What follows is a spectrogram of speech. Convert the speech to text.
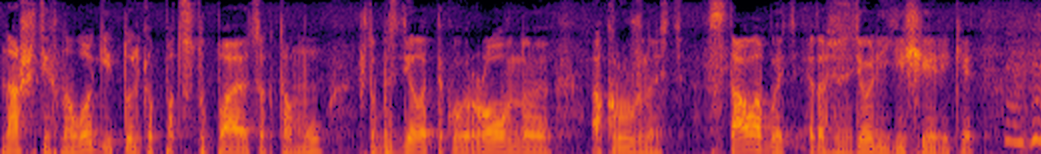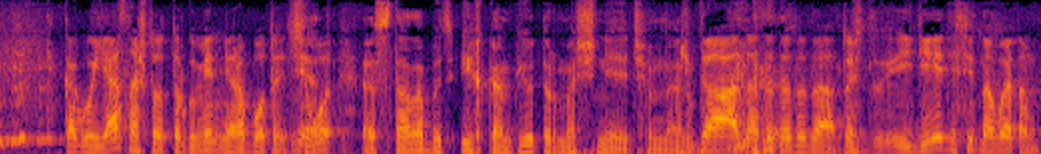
наши технологии только подступаются к тому, чтобы сделать такую ровную окружность. Стало быть, это все сделали ящерики. Как бы ясно, что этот аргумент не работает. Нет, Всего- э, стало быть, их компьютер мощнее, чем наш. Да, да, да, да, да, да. То есть идея действительно в этом.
